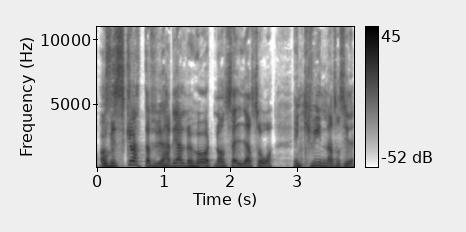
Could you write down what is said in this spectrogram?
Och Alltså- vi skrattade för vi hade aldrig hört någon säga så. En kvinna som säger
